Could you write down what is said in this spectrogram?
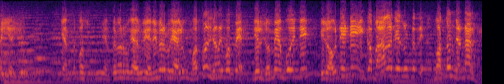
అయ్యయ్యో ఎంత పసుపు ఎంత మిరపకాయలు ఎన్ని మిరపకాయలు? మొత్తం శనగపప్పే. దీని సొమ్మ ఏం పోయింది? ఇది ఒకటేంటి? ఇంకా బాగా చేసి ఉంటుంది మొత్తం తినడానికి.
